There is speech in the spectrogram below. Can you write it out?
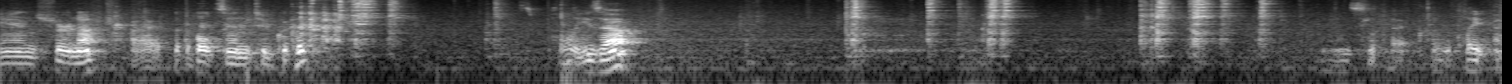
And sure enough, bolts in too quickly. Let's pull these out. And slip that clear plate back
